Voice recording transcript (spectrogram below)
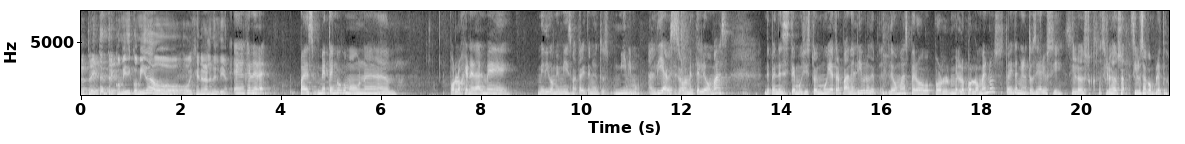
Sea, ¿30 entre comida y comida o, o en general en el día? En general, pues me tengo como una... Por lo general me, me digo a mí misma 30 minutos mínimo al día. A veces obviamente leo más. Depende si, esté muy, si estoy muy atrapada en el libro, de- leo más, pero por lo, por lo menos 30 minutos diarios sí, sí los, sí los, sí los completo.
